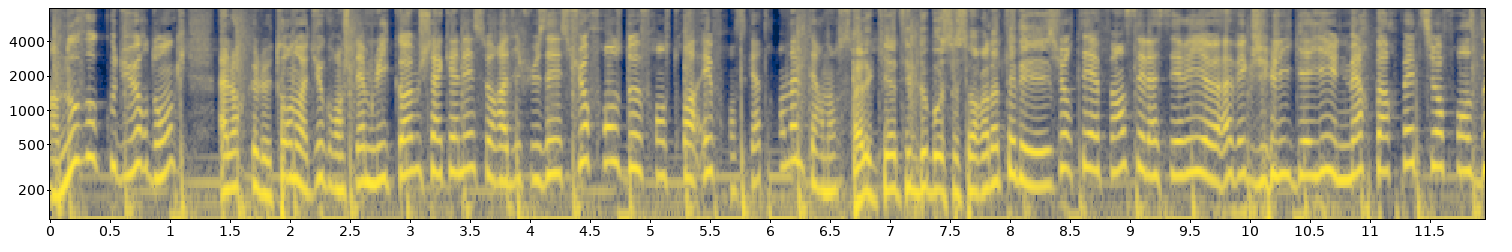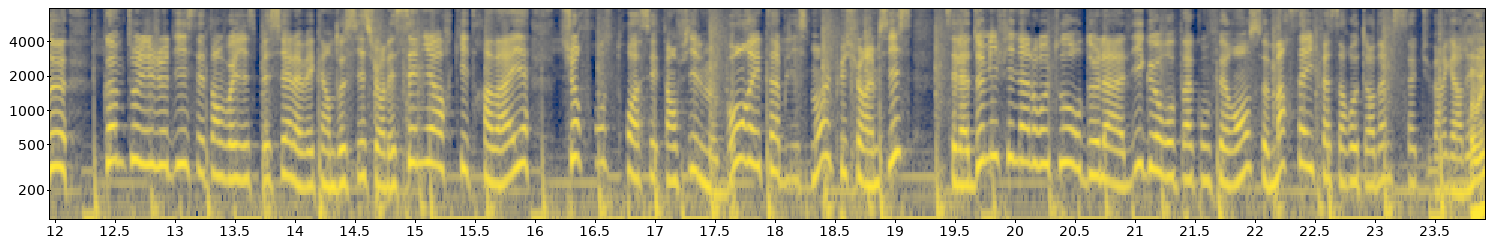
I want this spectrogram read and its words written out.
Un nouveau coup dur donc, alors que le tournoi du Grand Chelem, lui, comme chaque année, sera diffusé sur France 2, France 3 et France 4 en alternance. Allez, qu'y a-t-il de beau ce soir à la télé? Sur TF1, c'est la série euh, avec Julie Gaillet, une mère parfaite. Sur France 2, comme tous les jeudis, c'est envoyé spécial avec un dossier sur les seniors qui travaillent. Sur France 3, c'est un film Bon rétablissement. Et puis sur M6, c'est la demi-finale retour de la Ligue Europa Conférence. Marseille face à Rotterdam, c'est ça que tu vas regarder Oui,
